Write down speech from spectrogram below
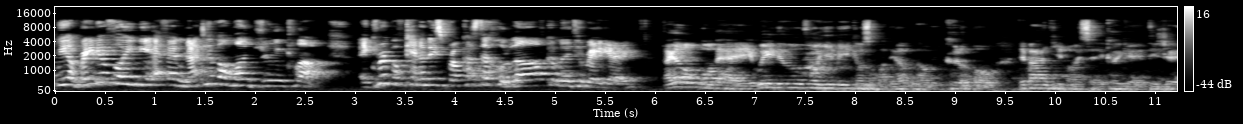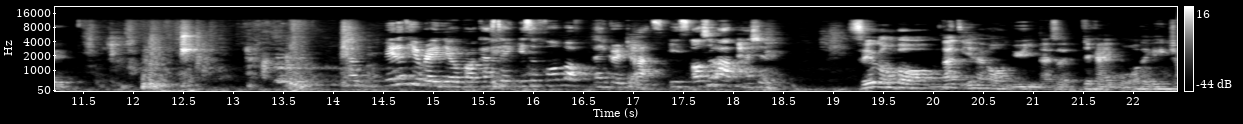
we are Radio 4EB FM 91.1 Durian Club, a group of Canadian broadcasters who love community radio. 大家好，我哋係 Radio 4EB 九十八點一榴蓮俱樂部一班熱愛社區嘅 DJ。Community radio broadcasting is a form of language arts. It's also our passion. 小廣播唔單止係項語言藝術，亦係我哋嘅興趣。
